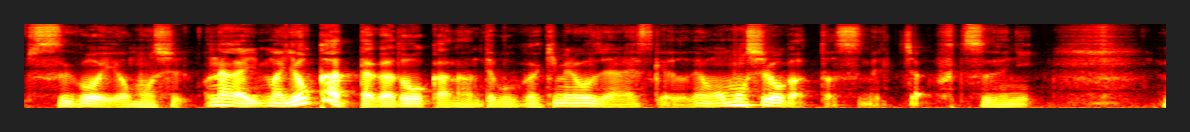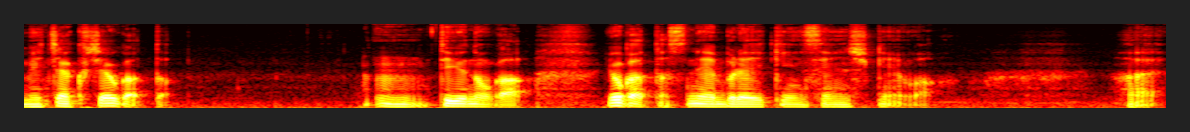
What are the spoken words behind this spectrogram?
すごい面白い。なんか、まあ良かったかどうかなんて僕が決めることじゃないですけど、でも面白かったです、めっちゃ。普通に。めちゃくちゃ良かった。うん、っていうのが良かったですね、ブレイキン選手権は。はい。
